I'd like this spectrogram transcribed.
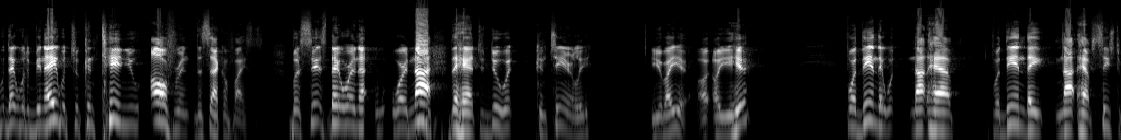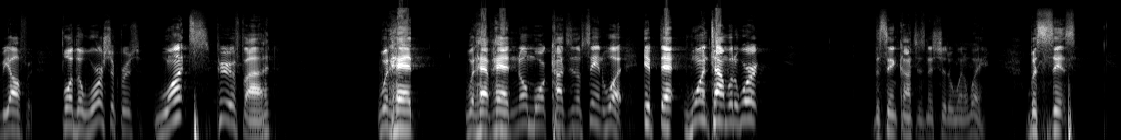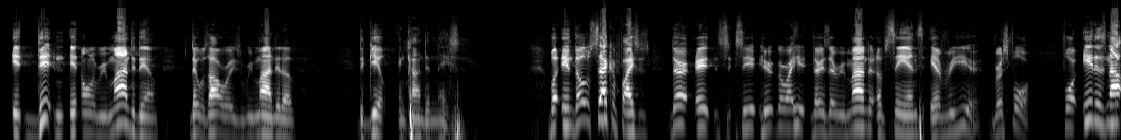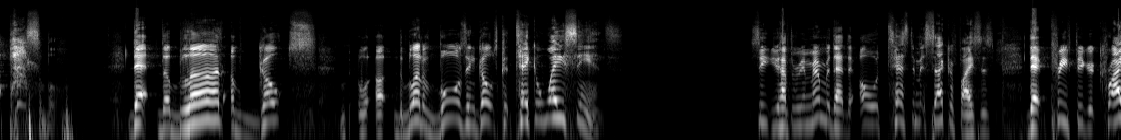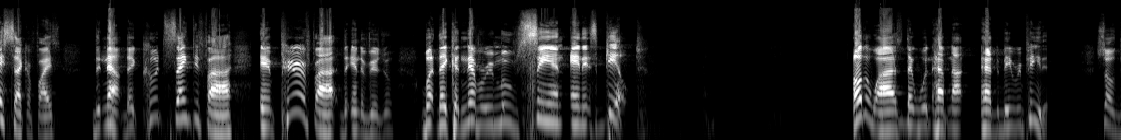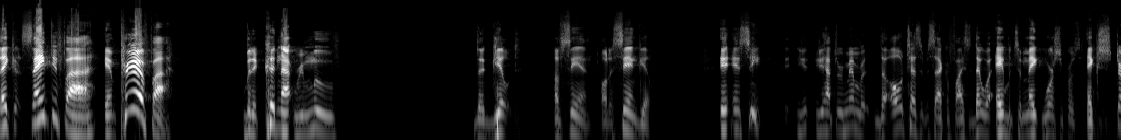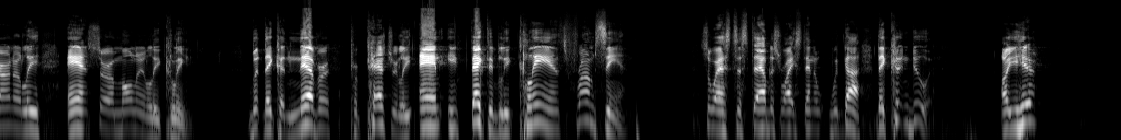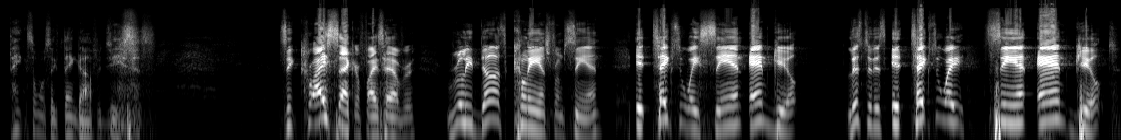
they would have been able to continue offering the sacrifices. But since they were not, were not, they had to do it continually year by year. Are, are you here? For then they would not have, for then they not have ceased to be offered. For the worshippers, once purified, would had would have had no more consciousness of sin. What? If that one time would have worked, the sin consciousness should have went away. But since it didn't, it only reminded them that was always reminded of the guilt and condemnation. But in those sacrifices, there is, see here go right here there is a reminder of sins every year verse 4 for it is not possible that the blood of goats uh, the blood of bulls and goats could take away sins. See, you have to remember that the Old Testament sacrifices that prefigured Christ's sacrifice, now they could sanctify and purify the individual, but they could never remove sin and its guilt. Otherwise, they wouldn't have not had to be repeated. So they could sanctify and purify, but it could not remove the guilt of sin or the sin guilt. And, see, you, you have to remember the Old Testament sacrifices, they were able to make worshipers externally and ceremonially clean, but they could never perpetually and effectively cleanse from sin so as to establish right standing with God. They couldn't do it. Are you here? Thank someone say, thank God for Jesus. See, Christ's sacrifice, however, really does cleanse from sin. It takes away sin and guilt Listen to this it takes away sin and guilt.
